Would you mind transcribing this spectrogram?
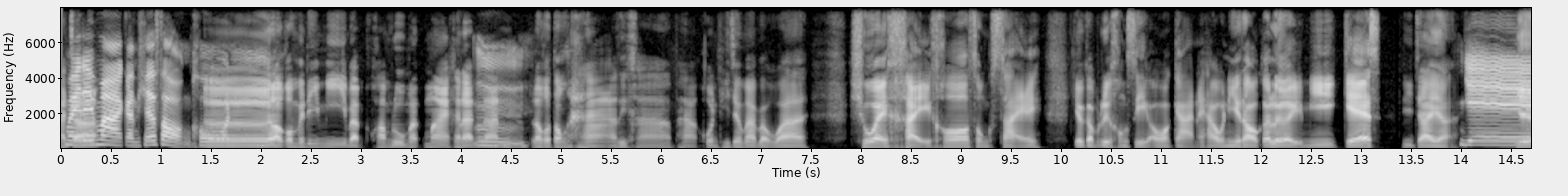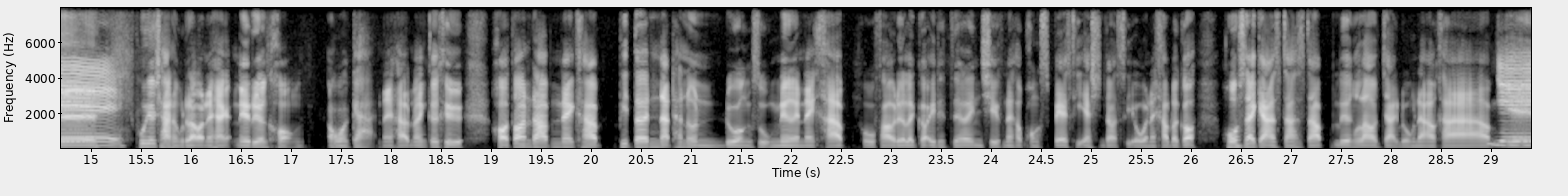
อาจจะไม่ได้มากันแค่สองคเอนอเราก็ไม่ได้มีแบบความรู้มากมายขนาดนั้นอืมเราก็ต้องหาสิครับ หาคนที่จะมาแบบว่า ช่วยไขข้อสงสัยเกี่ยวกับเรื่องของสีกับอวกาศนะครับวันนี้เราก็เลยมีเกสดีใจอะเย่เย้ผู้เชี่ยวชาญของเรานะฮะในเรื่องของ อวกาศนะครับ นั่นก็คือขอต้อนรับนะครับพี่เติ้ลนัทนนท์ดวงสูงเนินนะครับ co-founder แล้วก็ editor in chief นะครับของ spaceth.co นะครับ แล้วก็โฮสต์รายการ Star Stuff เรื่องเล่าจากดวงดาวครับเย้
